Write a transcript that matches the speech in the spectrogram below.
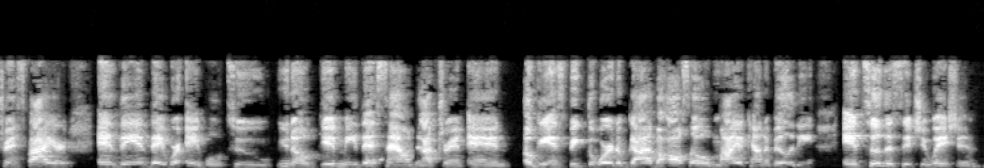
transpired. And then they were able to, you know, give me that sound doctrine and again, speak the word of God, but also my accountability into the situation.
